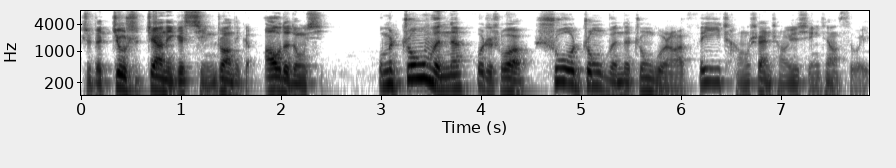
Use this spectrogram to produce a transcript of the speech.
指的就是这样的一个形状的一个凹的东西。我们中文呢，或者说说中文的中国人啊，非常擅长于形象思维。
